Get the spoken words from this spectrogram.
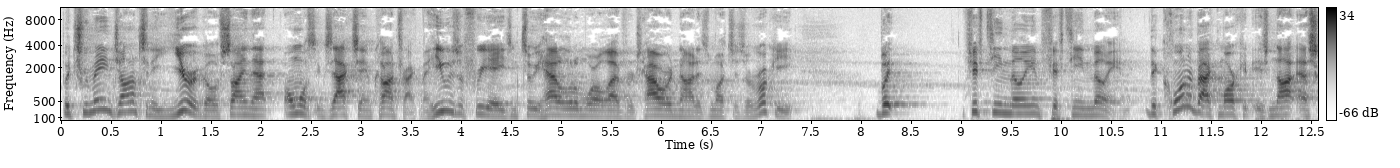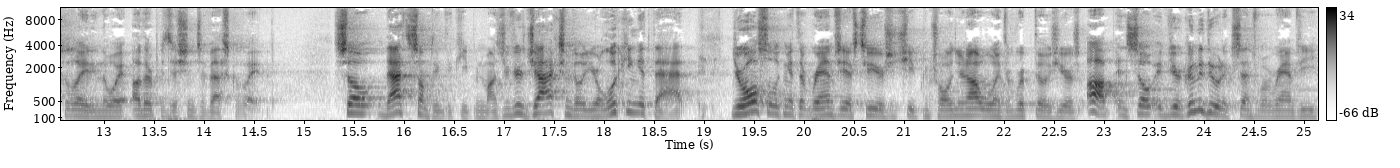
But Trumaine Johnson a year ago signed that almost exact same contract. Now he was a free agent, so he had a little more leverage. Howard not as much as a rookie, but 15 million, 15 million. The cornerback market is not escalating the way other positions have escalated. So that's something to keep in mind. So if you're Jacksonville, you're looking at that. You're also looking at that Ramsey has two years of cheap control, and you're not willing to rip those years up. And so if you're going to do an extension with Ramsey,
